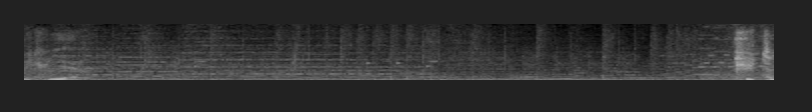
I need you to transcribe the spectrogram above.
Les cuillères. Putain.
